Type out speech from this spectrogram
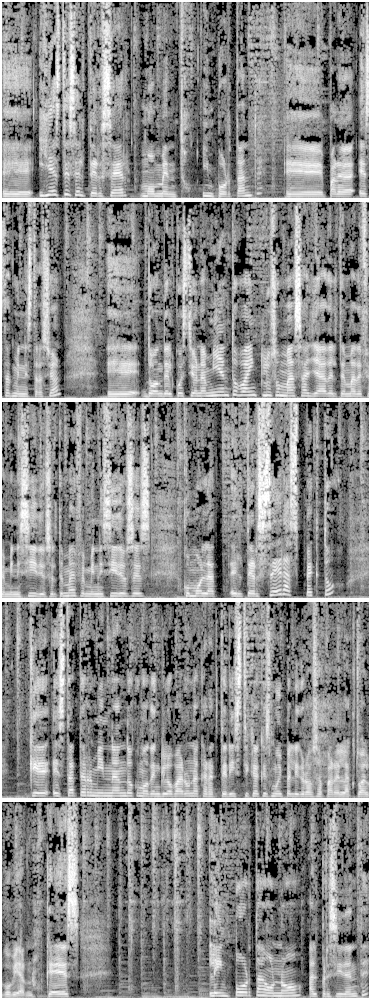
Eh, y este es el tercer momento importante eh, para esta administración, eh, donde el cuestionamiento va incluso más allá del tema de feminicidios. El tema de feminicidios es como la- el tercer aspecto que está terminando como de englobar una característica que es muy peligrosa para el actual gobierno, que es, ¿le importa o no al presidente?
